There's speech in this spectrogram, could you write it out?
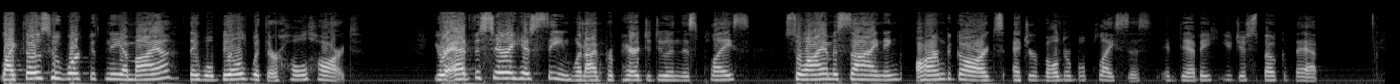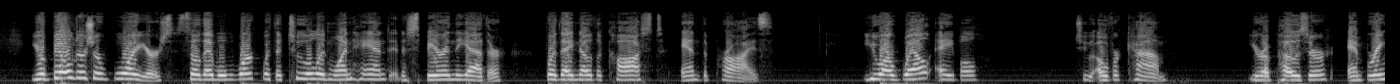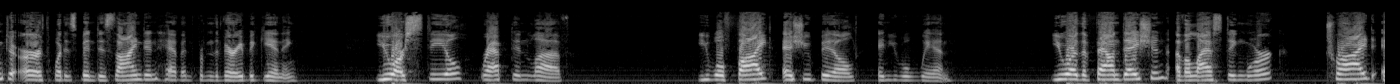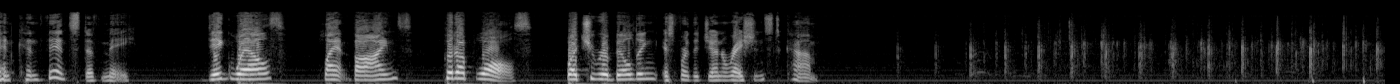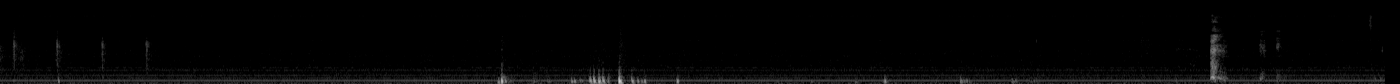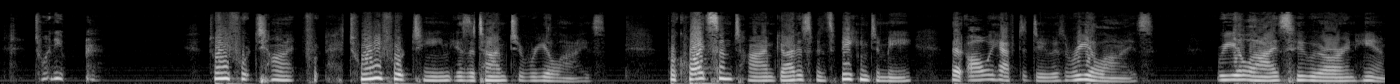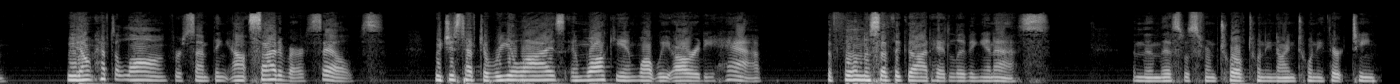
Like those who worked with Nehemiah, they will build with their whole heart. Your adversary has seen what I'm prepared to do in this place, so I am assigning armed guards at your vulnerable places. And Debbie, you just spoke of that. Your builders are warriors, so they will work with a tool in one hand and a spear in the other, for they know the cost and the prize. You are well able to overcome your opposer and bring to earth what has been designed in heaven from the very beginning. You are steel wrapped in love. You will fight as you build, and you will win. You are the foundation of a lasting work, tried and convinced of me dig wells, plant vines, put up walls. What you are building is for the generations to come. Twenty 2014, is a time to realize. For quite some time, God has been speaking to me that all we have to do is realize. Realize who we are in Him. We don't have to long for something outside of ourselves. We just have to realize and walk in what we already have the fullness of the Godhead living in us. And then this was from 1229 2013.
